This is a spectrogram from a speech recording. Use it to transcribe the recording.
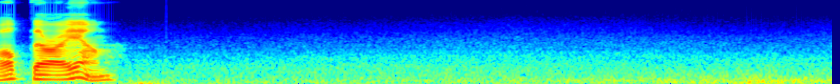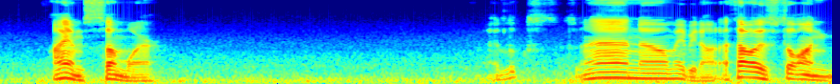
Well, there I am. I am somewhere. It looks... Eh, no, maybe not. I thought I was still on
